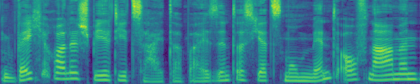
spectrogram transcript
Welche Rolle spielt die Zeit dabei? Sind das jetzt Momentaufnahmen,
